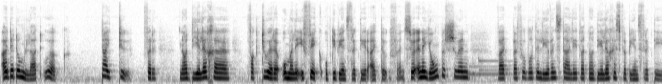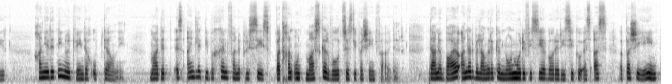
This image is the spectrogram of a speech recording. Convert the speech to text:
ouderdom laat ook tyd toe vir nadelige faktore om hulle effek op die beenstruktuur uit te oefen. So in 'n jong persoon wat byvoorbeeld 'n lewenstyl het wat nadelig is vir beenstruktuur, gaan jy dit nie noodwendig optel nie. Maar dit is eintlik die begin van 'n proses wat gaan ontmasker word soos die pasiënt verouder. Dan 'n baie ander belangrike non-modifiseerbare risiko is as 'n pasiënt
